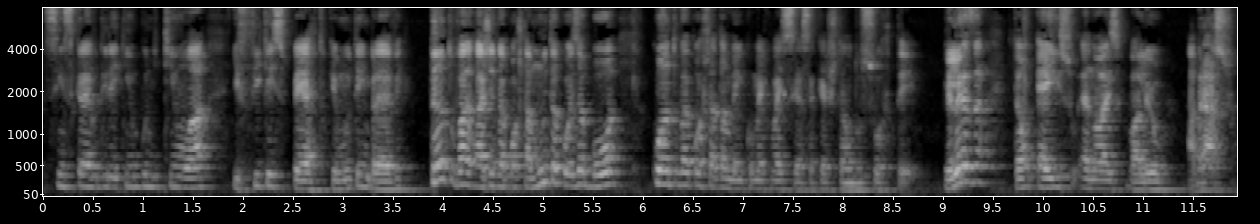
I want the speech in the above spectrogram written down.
se inscreve direitinho, bonitinho lá e fica esperto, porque muito em breve, tanto vai, a gente vai postar muita coisa boa, quanto vai postar também como é que vai ser essa questão do sorteio, beleza? Então é isso, é nós, valeu, abraço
